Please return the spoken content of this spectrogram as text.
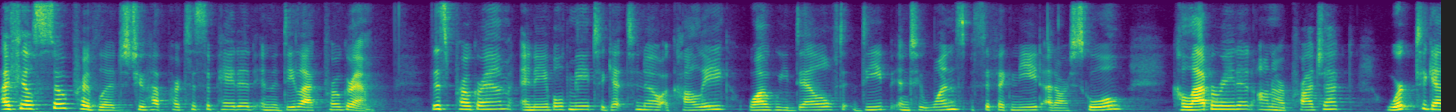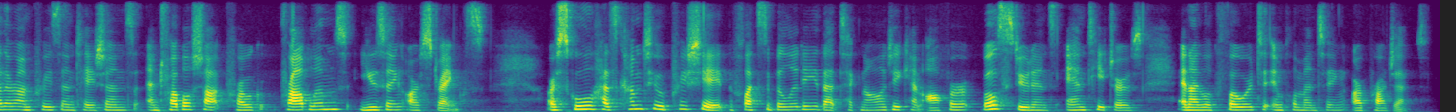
I feel so privileged to have participated in the DLAC program. This program enabled me to get to know a colleague while we delved deep into one specific need at our school, collaborated on our project, worked together on presentations, and troubleshot problems using our strengths. Our school has come to appreciate the flexibility that technology can offer both students and teachers, and I look forward to implementing our project.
